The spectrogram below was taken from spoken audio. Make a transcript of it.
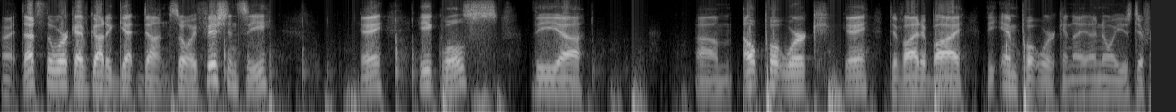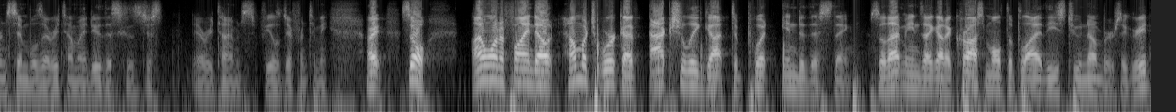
All right, that's the work I've got to get done. So efficiency, okay, equals the uh, um, output work, okay, divided by the input work. And I, I know I use different symbols every time I do this because just every time feels different to me. All right, so I want to find out how much work I've actually got to put into this thing. So that means I got to cross multiply these two numbers. Agreed?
